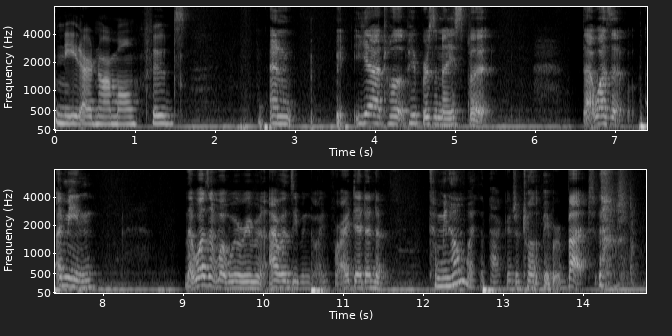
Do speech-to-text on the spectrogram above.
need our normal foods. and yeah, toilet paper is nice, but that wasn't. I mean, that wasn't what we were even. I was even going for. I did end up coming home with a package of toilet paper, but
